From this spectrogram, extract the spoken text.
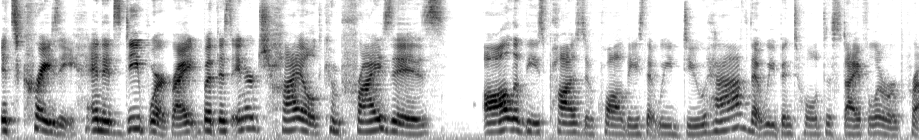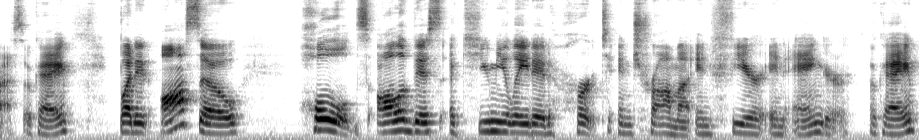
it's crazy and it's deep work, right? But this inner child comprises all of these positive qualities that we do have that we've been told to stifle or repress, okay? But it also holds all of this accumulated hurt and trauma and fear and anger, okay?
